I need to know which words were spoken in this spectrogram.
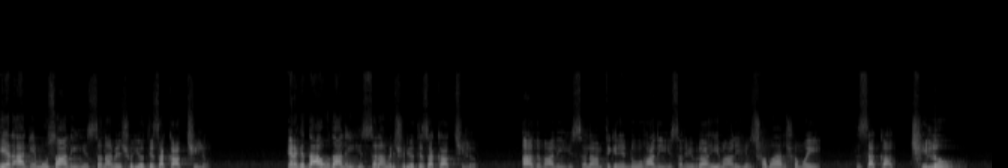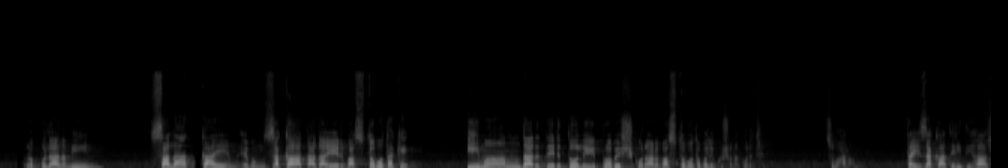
এর আগে মুসা আলী ইসলামের শরীয়তে জাকাত ছিল। এর আগে দাউদ আলী ইসলামের শরীয়তে জাকাত ছিল। আদম আলী ইসলাম থেকে নিয়ে নূহ আলী ইসলাম ইব্রাহিম আলী সবার সময়ে জাকাত ছিল। রব্বুল আলমিন সালাত কায়েম এবং জাকাত আদায়ের বাস্তবতাকে ইমানদারদের দলে প্রবেশ করার বাস্তবতা বলে ঘোষণা করেছেন। সুবাহান তাই জাকাতের ইতিহাস,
